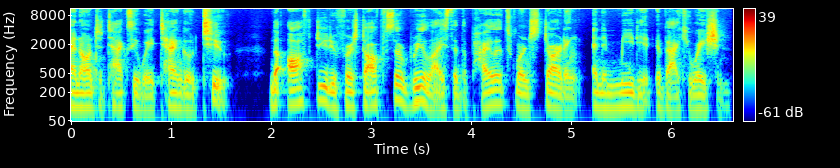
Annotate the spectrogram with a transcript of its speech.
and onto taxiway Tango 2, the off duty first officer realized that the pilots weren't starting an immediate evacuation.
